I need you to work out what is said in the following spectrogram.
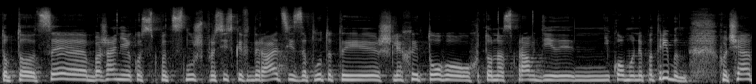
Тобто, це бажання якось спецслужб Російської Федерації заплутати шляхи того, хто насправді нікому не потрібен. Хоча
